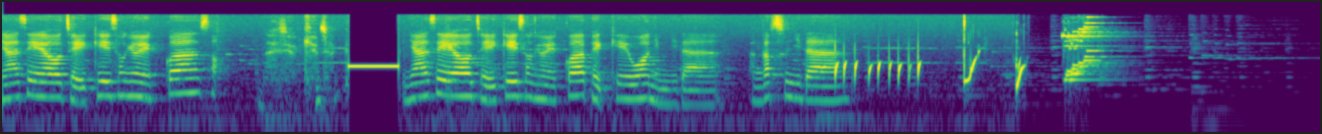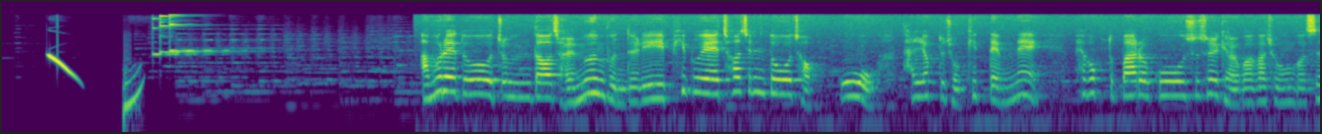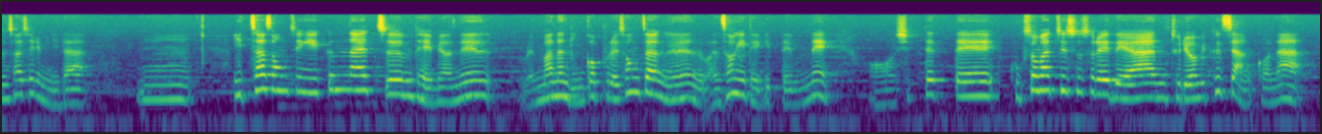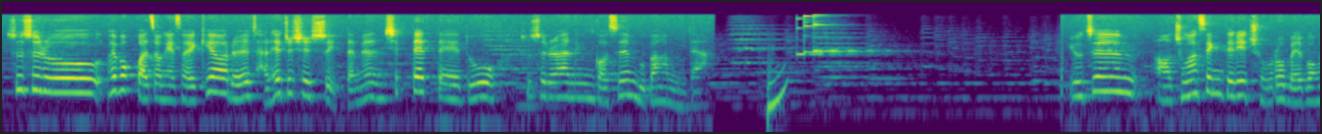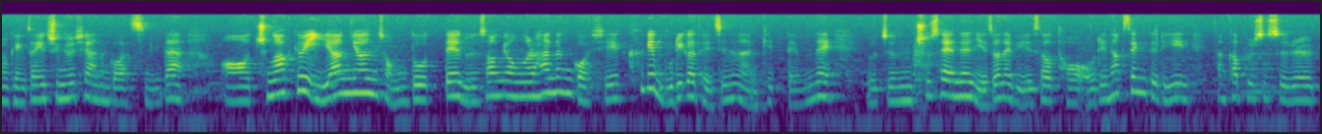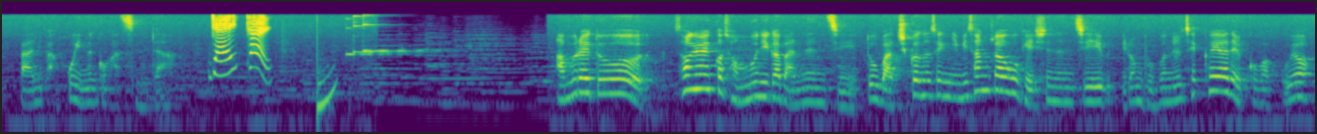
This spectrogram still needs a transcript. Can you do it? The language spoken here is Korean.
안녕하세요. JK 성형외과 잠깐. 안녕하세요. JK 성형외과 백혜원입니다. 반갑습니다. 아무래도 좀 더 젊은 분들이 피부에 처짐도 적고 탄력도 좋기 때문에 회복도 빠르고 수술 결과가 좋은 것은 사실입니다. 음, 2차 성징이 끝날 쯤 되면은 웬만한 눈꺼풀의 성장은 완성이 되기 때문에 어, 10대 때 국소마취 수술에 대한 두려움이 크지 않거나 수술 후 회복 과정에서의 케어를 잘 해주실 수 있다면 10대 때에도 수술을 하는 것은 무방합니다. 요즘 어, 중학생들이 주로 멜범을 굉장히 중요시하는 것 같습니다. 어, 중학교 2학년 정도 때 눈성형을 하는 것이 크게 무리가 되지는 않기 때문에 요즘 추세는 예전에 비해서 더 어린 학생들이 쌍꺼풀 수술을 많이 받고 있는 것 같습니다. 아무래도 성형외과 전문의가 맞는지 또 마취과 선생님이 상주하고 계시는지 이런 부분을 체크해야 될 것 같고요.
